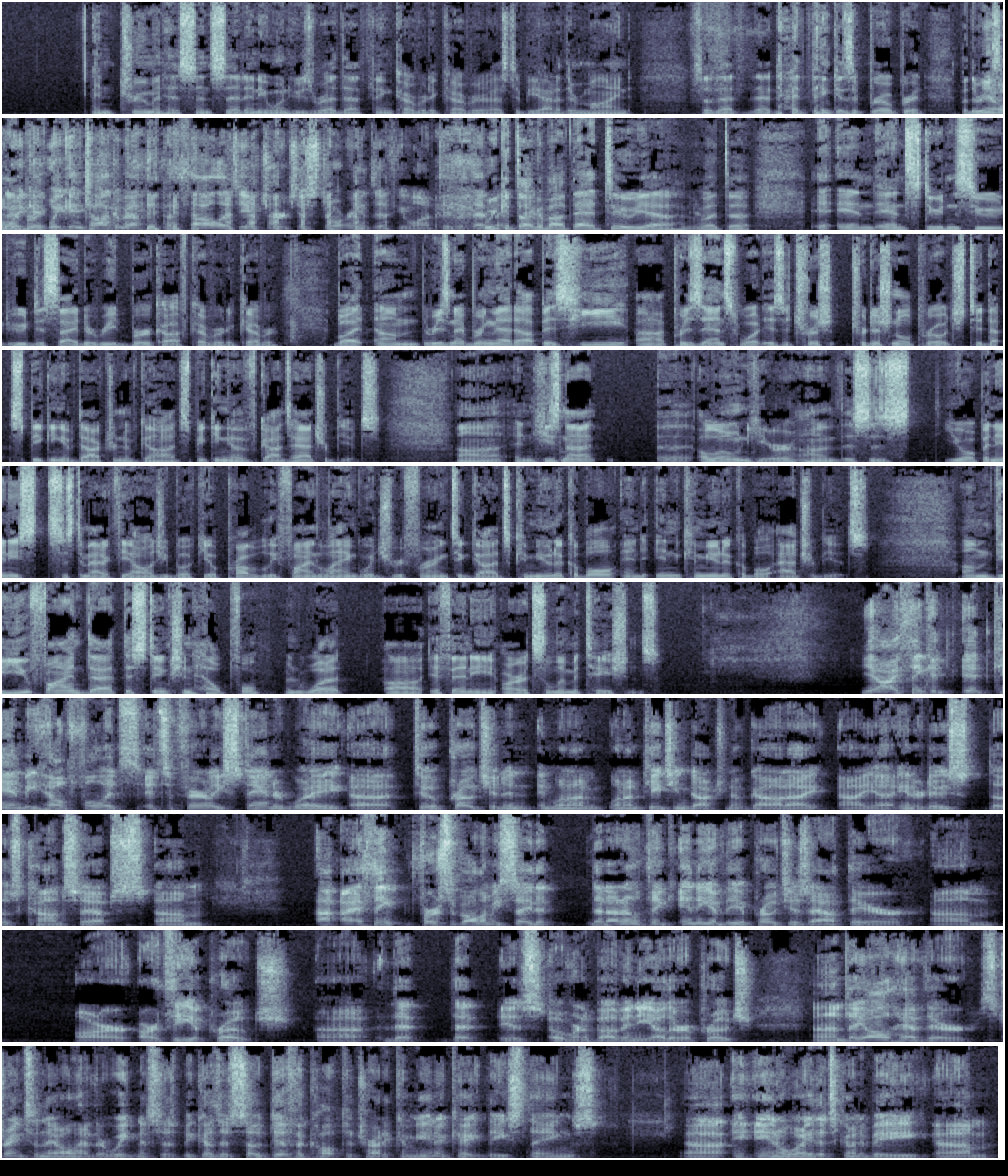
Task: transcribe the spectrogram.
and Trueman has since said anyone who's read that thing cover to cover has to be out of their mind. So that that I think is appropriate. But the reason yeah, well, we, bring, can, we can talk about the pathology of church historians if you want to. But we can talk about that too. Yeah, yeah. but uh, and and students who who decide to read Berkhof cover to cover. But um, the reason I bring that up is he uh, presents what is a tr- traditional approach to do- speaking of doctrine of God, speaking of God's attributes, uh, and he's not uh, alone here. Uh, this is you open any systematic theology book, you'll probably find language referring to God's communicable and incommunicable attributes. Um, do you find that distinction helpful, and what, uh, if any, are its limitations? Yeah, I think it, it can be helpful. It's it's a fairly standard way uh, to approach it, and, and when I'm when I'm teaching doctrine of God, I I uh, introduce those concepts. Um, I, I, think first of all, let me say that that I don't think any of the approaches out there um, are are the approach uh, that that is over and above any other approach. Um, they all have their strengths and they all have their weaknesses because it's so difficult to try to communicate these things uh, in a way that's going to be um,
